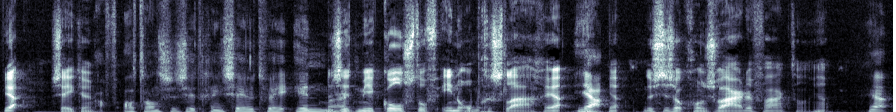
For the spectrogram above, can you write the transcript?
Ja, zeker. Of, althans, er zit geen CO2 in. Maar... Er zit meer koolstof in opgeslagen, ja. ja. ja. Dus het is ook gewoon zwaarder vaak dan, ja. Ja.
